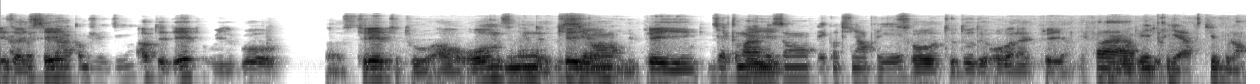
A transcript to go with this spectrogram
as I Après cela, said, comme je l'ai dit, after that we'll go straight to our homes and Nous carry irons on in praying. directement à la maison et continuer à prier So to do the overnight prayer, et faire la veille de prière, Dieu voulant.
